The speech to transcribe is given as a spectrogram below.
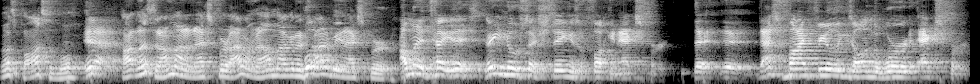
That's possible. Yeah. Uh, listen, I'm not an expert. I don't know. I'm not going to Well- try to be an expert. I'm gonna tell you this: there ain't no such thing as a fucking expert. That- that's my feelings on the word expert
